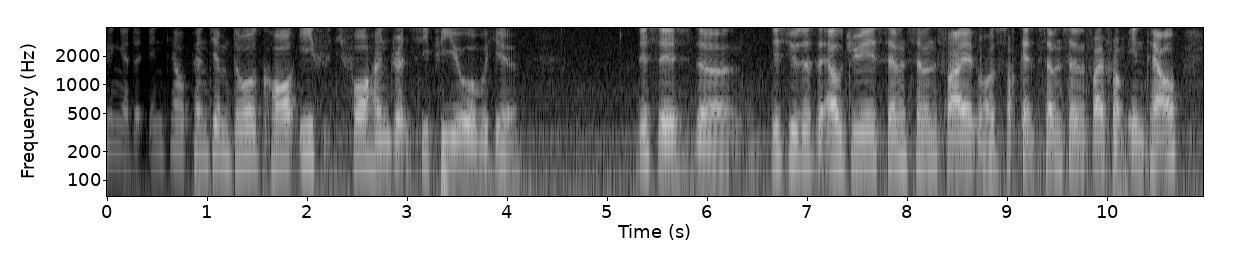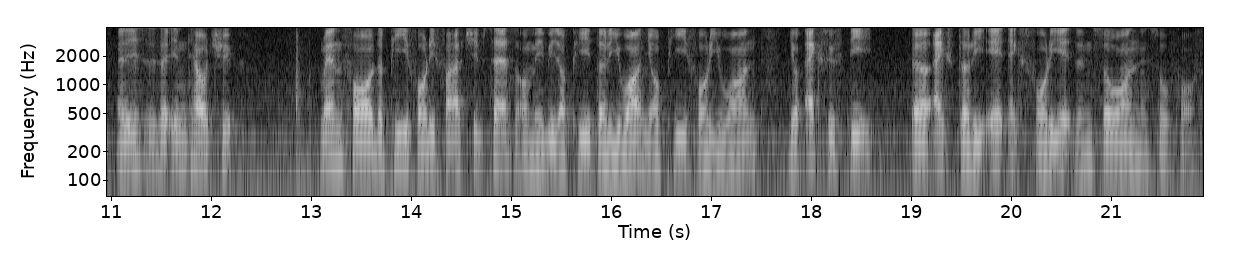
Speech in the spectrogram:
at the Intel Pentium dual core E5400 CPU over here. This is the this uses the LGA 775 or socket 775 from Intel and this is an Intel chip meant for the P45 chipsets or maybe your P31, your P41, your X50, uh, X38, X48 and so on and so forth.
